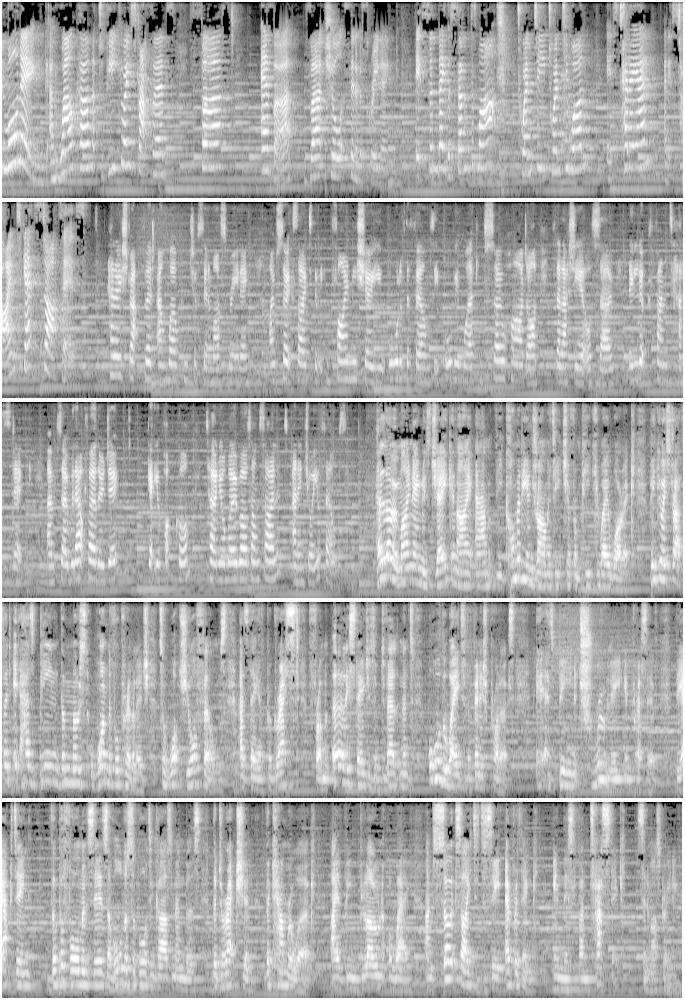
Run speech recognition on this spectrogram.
Good morning and welcome to PQA Stratford's first ever virtual cinema screening. It's Sunday the 7th of March 2021. It's 10am and it's time to get started. Hello Stratford and welcome to your cinema screening. I'm so excited that we can finally show you all of the films that you've all been working so hard on for the last year or so. They look fantastic. Um, so without further ado, get your popcorn, turn your mobiles on silent and enjoy your films. Hello, my name is Jake and I am the comedy and drama teacher from PQA Warwick. PQA Stratford, it has been the most wonderful privilege to watch your films as they have progressed from early stages of development all the way to the finished products. It has been truly impressive. The acting, the performances of all the supporting cast members, the direction, the camera work, I have been blown away. I'm so excited to see everything in this fantastic cinema screening.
